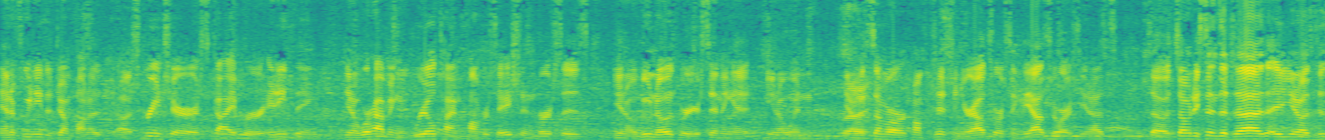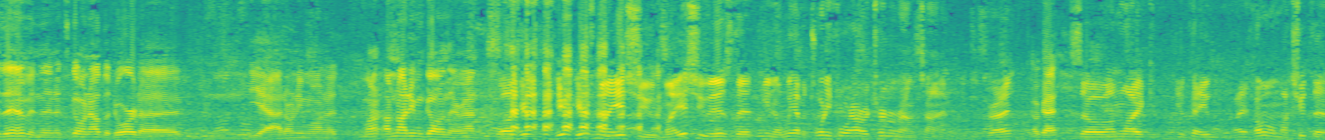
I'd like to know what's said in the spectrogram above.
and if we need to jump on a, a screen share or Skype or anything, you know, we're having real time conversation versus you know who knows where you're sending it. You know, when you Right. with some of our competition, you're outsourcing the outsource. You know, it's, so if somebody sends it to that, you know to them, and then it's going out the door to. Yeah, I don't even want to. I'm not even going there, man. Well, here, here, here's my issue. My issue is that you know we have a 24-hour turnaround time, right? okay. So I'm like, okay, at home I shoot the,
